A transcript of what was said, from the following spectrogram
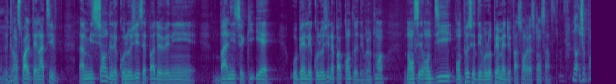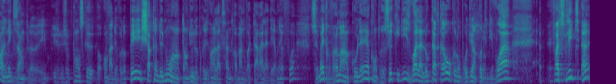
Le mhm. transport alternatif. La mission de l'écologie, c'est pas de venir bannir ce qui est, ou bien l'écologie n'est pas contre le développement. On, on dit on peut se développer, mais de façon responsable. Non, je prends un exemple. Je pense qu'on va développer. Chacun de nous a entendu le président Alassane Draman Ouattara la dernière fois se mettre vraiment en colère contre ceux qui disent voilà, le cacao que l'on produit en Côte d'Ivoire facilite, hein,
